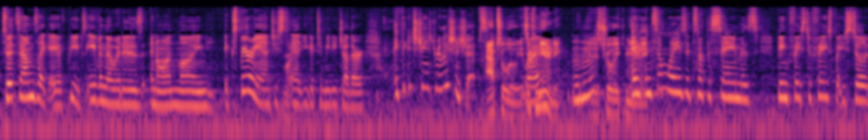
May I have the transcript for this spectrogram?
So it sounds like AF Peeps, even though it is an online experience, you, st- Right. you get to meet each other. I think it's changed relationships. Absolutely, it's a Right? Mm-hmm. community. It is truly a community. And in some ways, it's not the same as being face to face, but you still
